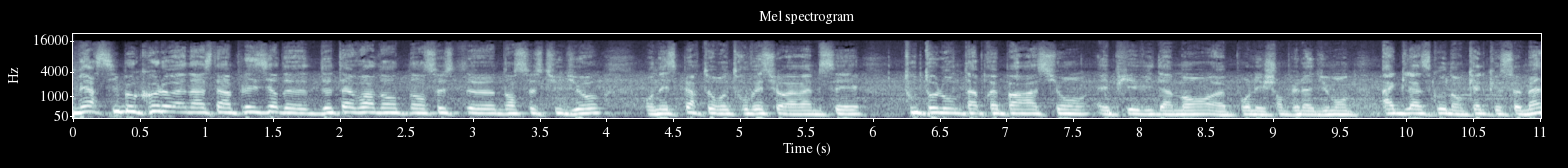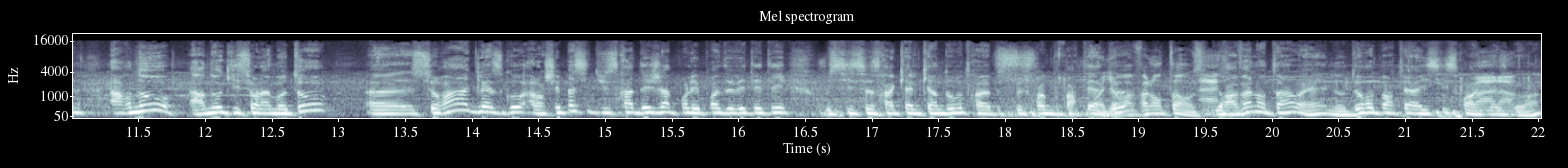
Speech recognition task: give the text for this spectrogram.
Merci beaucoup, Loana. C'était un plaisir de, de t'avoir dans, dans ce, dans ce studio. On espère te retrouver sur RMC tout au long de ta préparation et puis évidemment euh, pour les championnats du monde à Glasgow dans quelques semaines. Arnaud, Arnaud qui est sur la moto. Euh, sera à Glasgow. Alors je sais pas si tu seras déjà pour l'épreuve de VTT ou si ce sera quelqu'un d'autre euh, parce que je crois que vous partez à Il y deux. aura Valentin aussi. Il y aura Valentin, ouais. Nos deux reporters ici seront à Voilà. Glasgow. hein.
